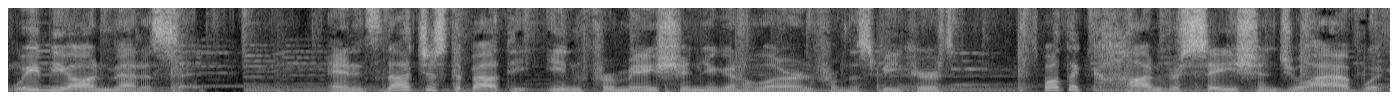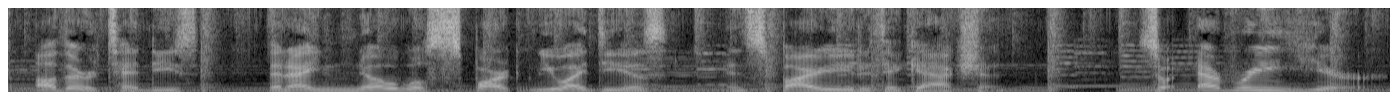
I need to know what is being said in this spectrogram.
way beyond medicine. And it's not just about the information you're going to learn from the speakers, it's about the conversations you'll have with other attendees that I know will spark new ideas inspire you to take action. So every year,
